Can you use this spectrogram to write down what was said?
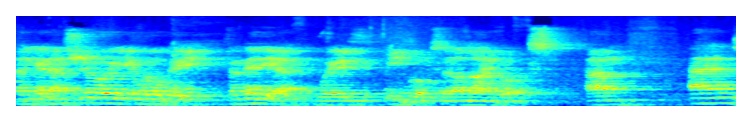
And again, I'm sure you will be familiar with e-books and online books. Um, and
